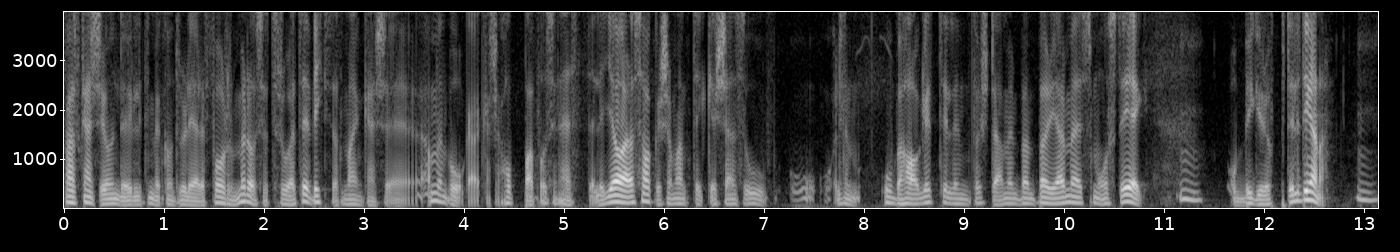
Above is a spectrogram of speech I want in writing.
fast kanske under lite mer kontrollerade former då, så jag tror att det är viktigt att man kanske ja, men vågar kanske hoppa på sin häst eller göra saker som man tycker känns o, o, liksom obehagligt till en första, men man börjar med små steg Mm. och bygger upp det lite grann. Mm.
